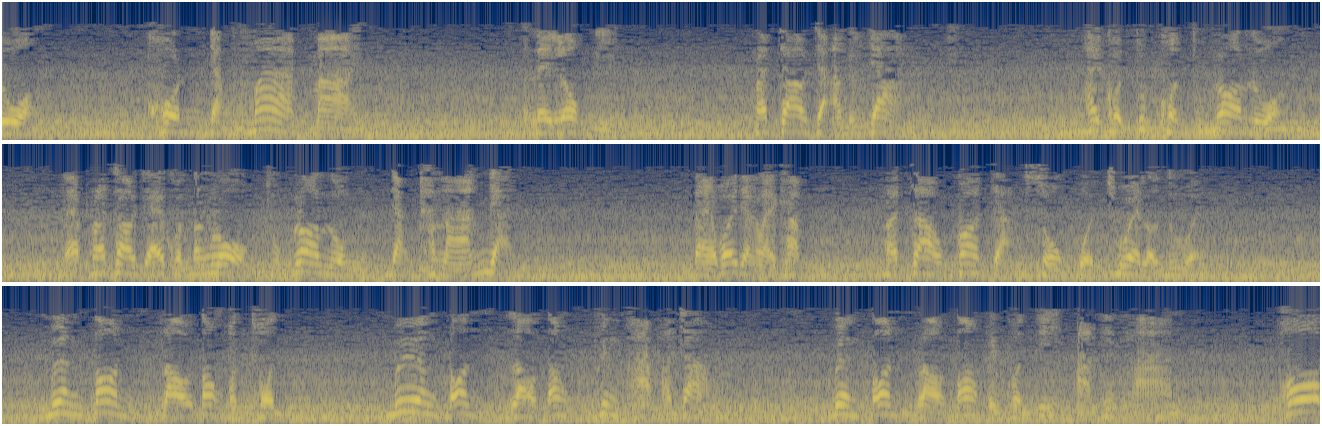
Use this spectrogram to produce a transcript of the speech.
ลวง คนอย่างมากมาย ในโลกนี้ พระเจ้าจะอนุญาต ให้คนทุกคนถูกล่อลวง และพระเจ้าจะให้คนทั้งโลกถูกล่อลวงอย่างขนานใหญ่ แต่ว่าอย่างไรครับ พระเจ้าก็จะทรงโปรดช่วยเราด้วย เบื้องต้นเราต้องอดทน เบื้องต้นเราต้องพึ่งพาพระเจ้า เบื้องต้นเราต้องเป็นคนที่อธิษฐานพบ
